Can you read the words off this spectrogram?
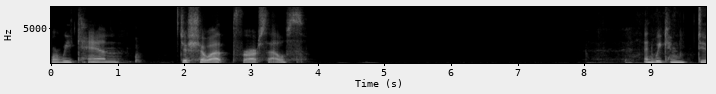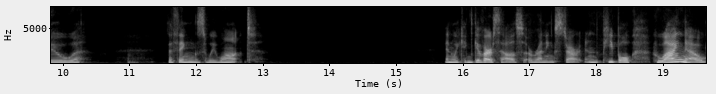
Or we can just show up for ourselves. And we can do the things we want. And we can give ourselves a running start. And the people who I know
